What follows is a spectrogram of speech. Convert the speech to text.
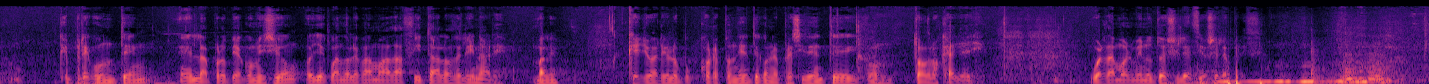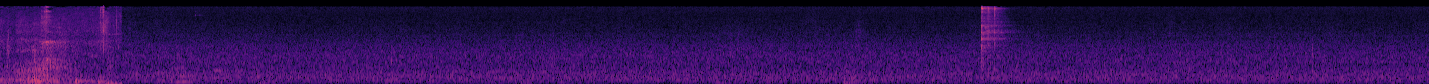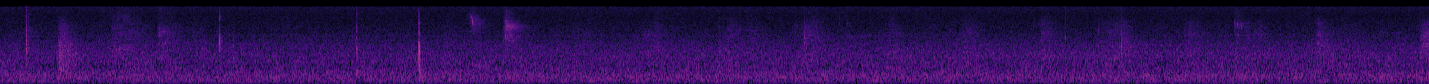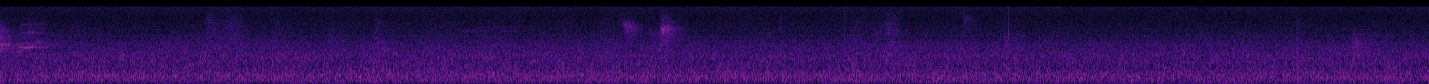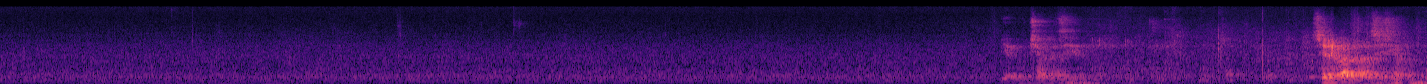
que pregunten en la propia comisión, oye, ¿cuándo les vamos a dar cita a los de Linares? ¿Vale? Que yo haré lo correspondiente con el presidente y con todos los que hay allí. Guardamos el minuto de silencio si les parece. Bien, muchas gracias. Se levanta la sesión.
